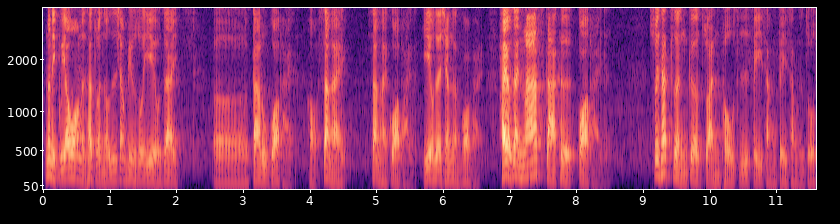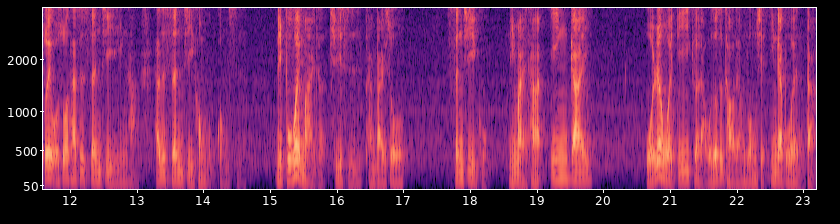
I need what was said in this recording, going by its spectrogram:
那你不要忘了，它转投资像譬如说也有在呃大陆挂牌，好上海上海挂牌的，也有在香港挂牌，还有在纳斯达克挂牌的，所以它整个转投资非常非常的多，所以我说它是生技银行，它是生技控股公司，你不会买的，其实坦白说，生技股你买它应该，我认为第一个啦，我都是考量风险，应该不会很大，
